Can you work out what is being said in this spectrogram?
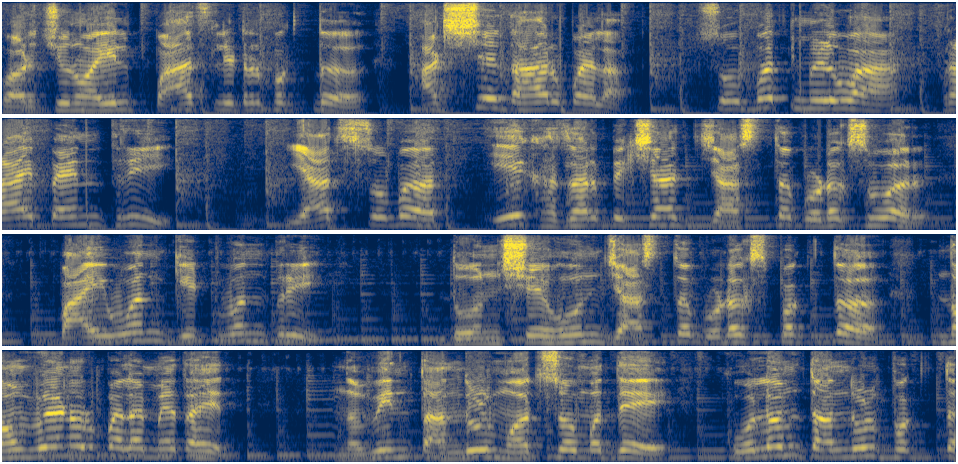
फॉर्च्युन ऑइल पाच लिटर फक्त आठशे दहा रुपयाला. सोबत मिळवा फ्राय पॅन थ्री याच सोबत एक हजारपेक्षा जास्त प्रोडक्ट्सवर buy one get one free दोनशेहून जास्त प्रोडक्ट्स फक्त नव्याण्णव रुपयाला मिळत आहेत. नवीन तांदूळ महोत्सवमध्ये कोलम तांदूळ फक्त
